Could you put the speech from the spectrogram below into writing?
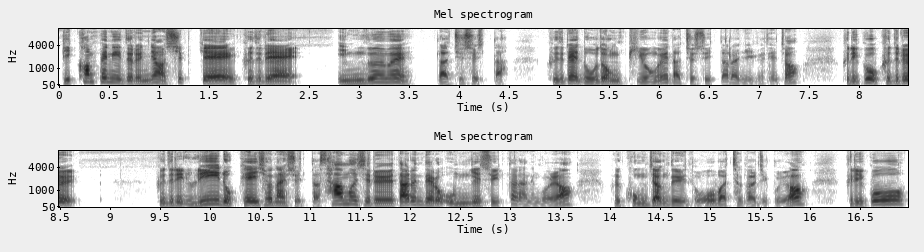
빅 컴퍼니들은요 쉽게 그들의 임금을 낮출 수 있다. 그들의 노동 비용을 낮출 수 있다라는 얘기가 되죠. 그리고 그들을 그들이 리로케이션 할 수 있다. 사무실을 다른 데로 옮길 수 있다라는 거예요. 그리고 공장들도 마찬가지고요. 그리고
